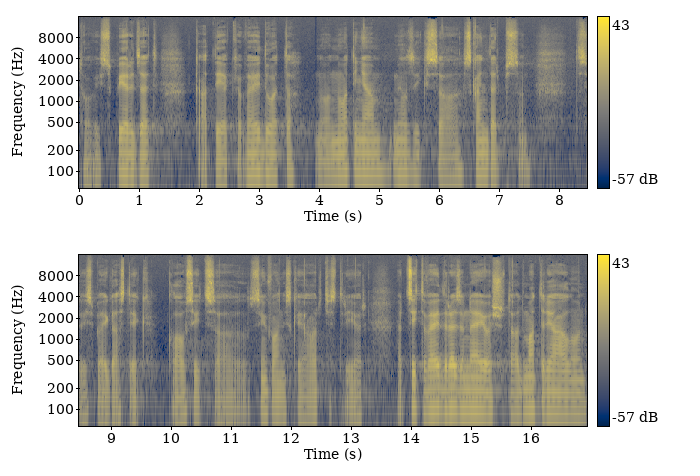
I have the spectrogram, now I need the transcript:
to visu pieredzēt, kā tiek veidota no notiņām milzīgs uh, skaņdarbs. Tas viss beigās tiek klausīts uh, simfoniskajā orķestrī ar, ar cita veida rezonējošu tādu materiālu un,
